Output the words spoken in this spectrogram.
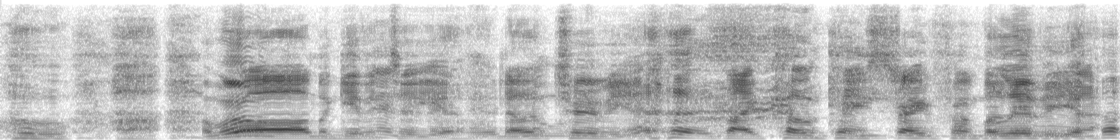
who ha. Well, Well, I'm gonna give it to you. No trivia. it's like cocaine straight from Bolivia.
